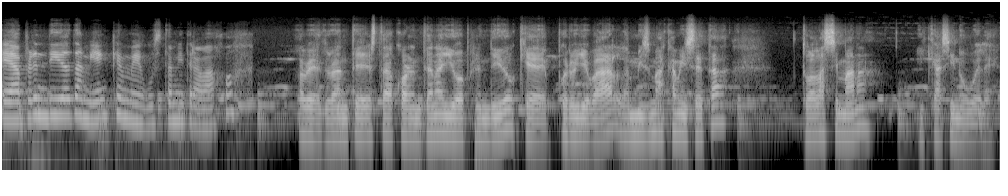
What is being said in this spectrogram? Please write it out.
he aprendido también que me gusta mi trabajo. A ver, durante esta cuarentena yo he aprendido que puedo llevar la misma camiseta toda la semana y casi no huele.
